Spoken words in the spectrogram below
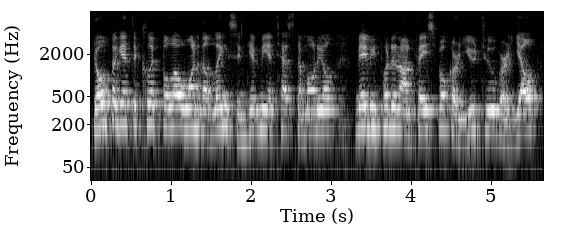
Don't forget to click below one of the links and give me a testimonial. Maybe put it on Facebook or YouTube or Yelp.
